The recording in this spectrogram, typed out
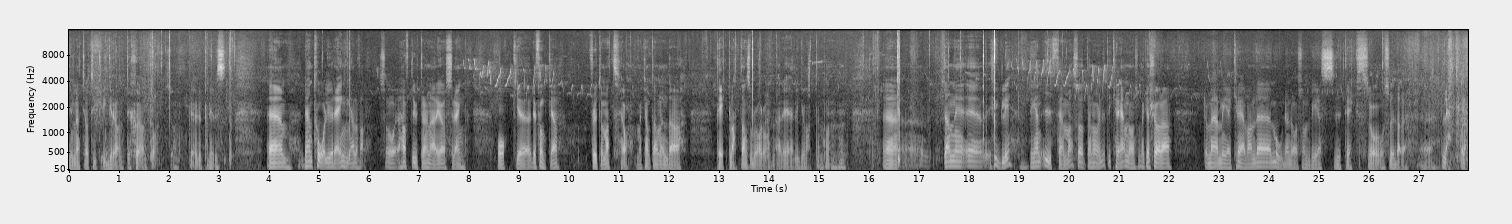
I och med att jag tycker grönt är skönt då, så blev det på det viset. Ehm, den tål ju regn i alla fall. Så jag har haft ute den här i ösregn och eh, det funkar. Förutom att ja, man kan inte använda pekplattan så bra då när det ligger vatten på den. Men, eh, den är eh, hygglig. Det är en i5 så att den har lite kräm då så man kan köra de här mer krävande morden då som VS, JTX och, och så vidare eh, lätt på den.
